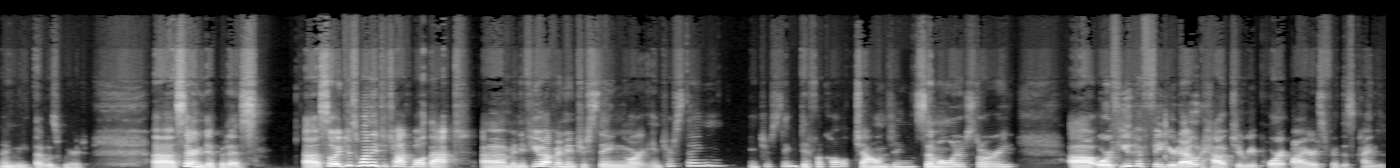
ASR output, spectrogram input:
I mean, that was weird. Uh, serendipitous. Uh, so I just wanted to talk about that. Um, and if you have an interesting or interesting, interesting, difficult, challenging, similar story, uh, or if you have figured out how to report buyers for this kind of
